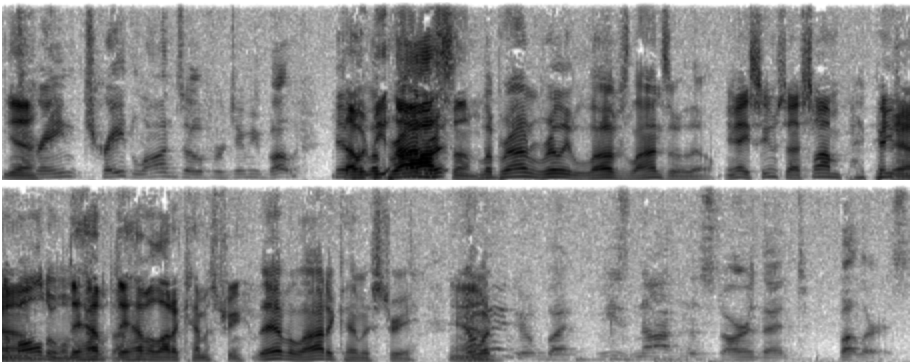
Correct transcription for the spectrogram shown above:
Yeah. Trade, trade Lonzo for Jimmy Butler. Yeah, That but would be LeBron re- awesome. LeBron really loves Lonzo, though. yeah, he seems to. I saw him pitching Yeah. the ball to him. They have couple they have a lot of chemistry. They have a lot of chemistry. Yeah. And what- I do, but he's not the star that Butler is.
